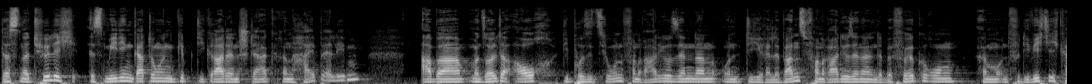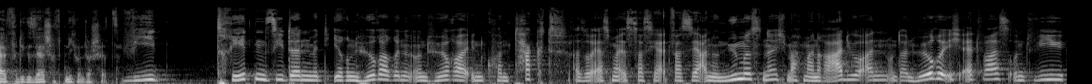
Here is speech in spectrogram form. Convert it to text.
dass natürlich es Mediengattungen gibt, die gerade einen stärkeren Hype erleben. Aber man sollte auch die Position von Radiosendern und die Relevanz von Radiosendern in der Bevölkerung ähm, und für die Wichtigkeit für die Gesellschaft nicht unterschätzen. Wie treten Sie denn mit Ihren Hörerinnen und Hörern in Kontakt? Also erstmal ist das ja etwas sehr Anonymes. Ne? Ich mache mein Radio an und dann höre ich etwas. Und wie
